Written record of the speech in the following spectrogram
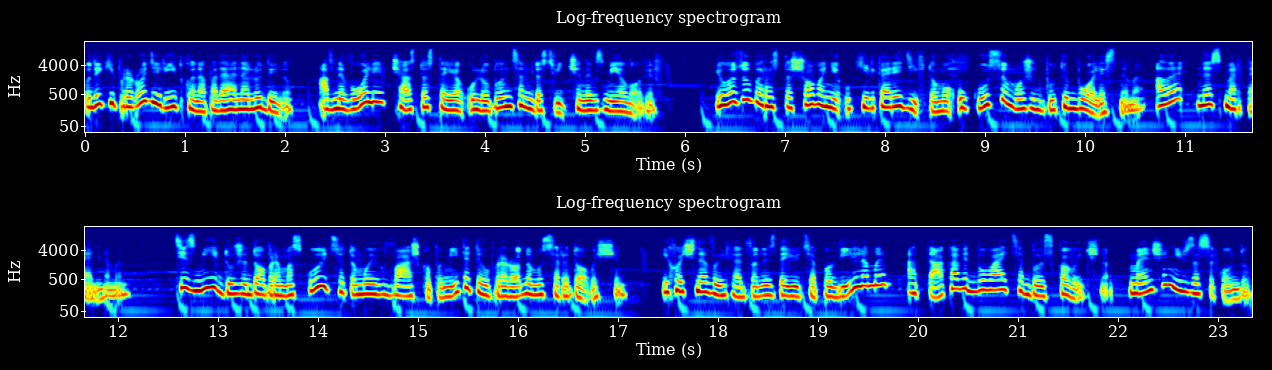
У дикій природі рідко нападає на людину, а в неволі часто стає улюбленцем досвідчених змієловів. Його зуби розташовані у кілька рядів, тому укуси можуть бути болісними, але не смертельними. Ці змії дуже добре маскуються, тому їх важко помітити у природному середовищі. І, хоч на вигляд вони здаються повільними, атака відбувається блисковично менше ніж за секунду.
